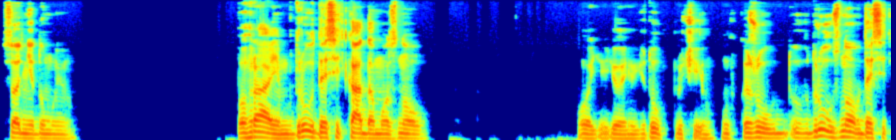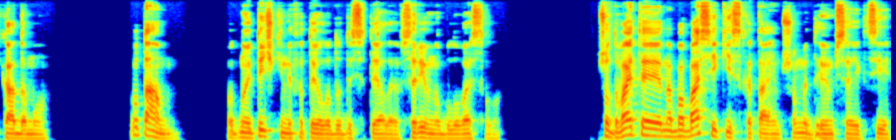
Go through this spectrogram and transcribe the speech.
сьогодні думаю. Пограємо, вдруг 10к дамо знов. Ой-ой-ой, YouTube включив. Ну, Кажу, вдруг знов 10к дамо. Ну там, одної тички не хватило до 10, але все рівно було весело. Що, давайте на бабасі якісь скатаємо, що ми дивимося, як ці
